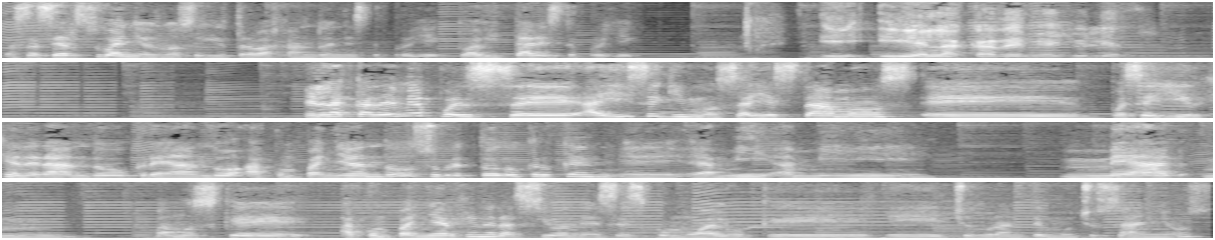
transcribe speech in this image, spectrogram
pues, hacer sueños, ¿no? Seguir trabajando en este proyecto, habitar este proyecto. ¿Y, y en la academia, Juliet? En la academia, pues eh, ahí seguimos, ahí estamos, eh, pues seguir generando, creando, acompañando. Sobre todo, creo que eh, a mí, a mí me ha, mm, vamos, que acompañar generaciones es como algo que he hecho durante muchos años,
